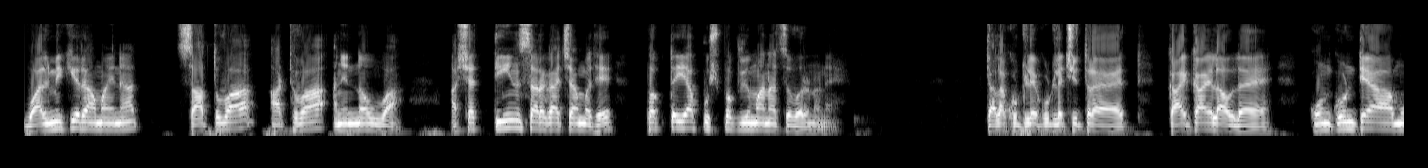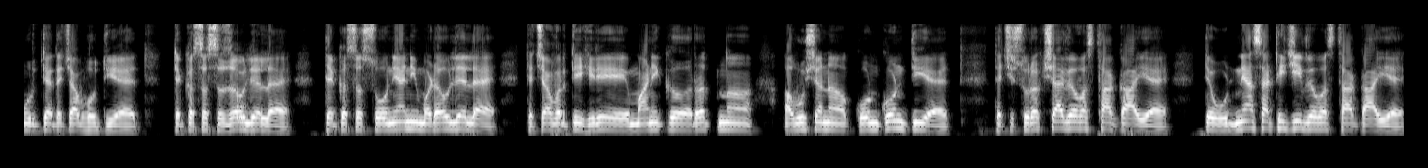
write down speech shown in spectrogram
वाल्मिकी रामायणात सातवा आठवा आणि नववा अशा तीन सर्गाच्या मध्ये फक्त या पुष्पक विमानाचं वर्णन आहे. त्याला कुठले कुठले चित्र आहेत काय काय लावलंय कोणकोणत्या मूर्त्या त्याच्या भोवती आहेत ते कसं सजवलेलं आहे ते कसं सोन्यानी मढवलेलं आहे त्याच्यावरती हिरे माणिक रत्न आभूषण कोणकोणती आहेत त्याची सुरक्षा व्यवस्था काय आहे ते उडण्यासाठीची व्यवस्था काय आहे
